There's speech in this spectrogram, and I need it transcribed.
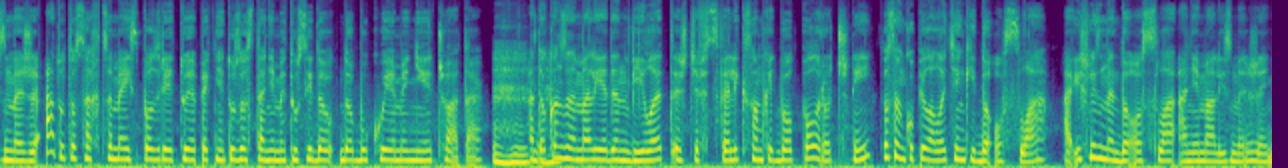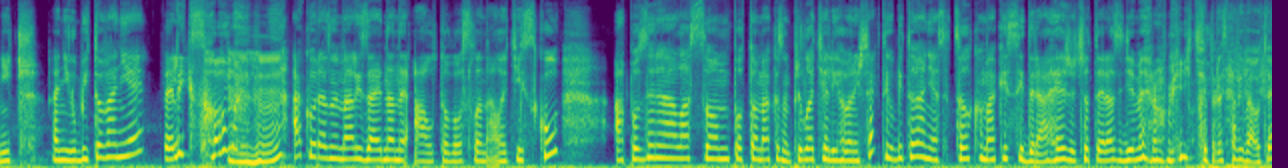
sme, že a tuto sa chceme ísť pozrieť, tu je pekne, tu zostaneme, tu si do, dobukujeme niečo a tak. Mm-hmm. A dokonca sme mali jeden výlet ešte s Felixom, keď bol polročný. To som kúpila letenky do Osla a išli sme do Osla a nemali sme, že nič. Ani ubytovanie Felixom. Mm-hmm. Akurát sme mali zajednané auto v Osle na letisku a pozerala som potom, ako sme prileteli, hovorím, však tie ubytovania sú celkom akési drahé, že čo teraz ideme robiť. Ste prespali v aute?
